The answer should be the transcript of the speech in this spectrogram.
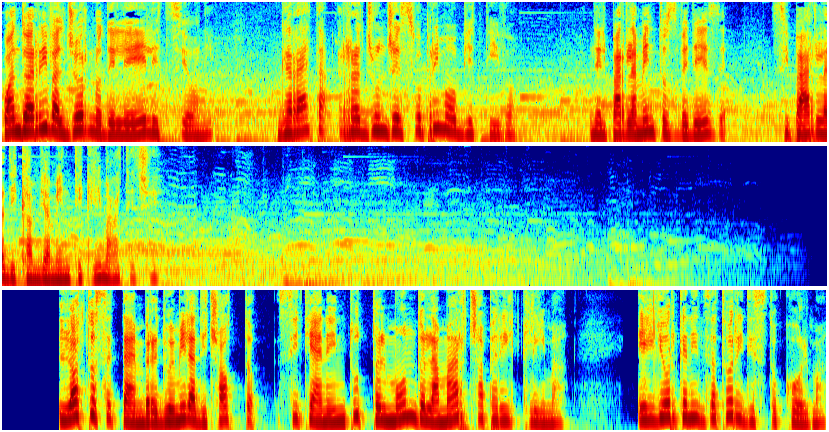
Quando arriva il giorno delle elezioni, Greta raggiunge il suo primo obiettivo. Nel Parlamento svedese si parla di cambiamenti climatici. L'8 settembre 2018 si tiene in tutto il mondo la Marcia per il Clima e gli organizzatori di Stoccolma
